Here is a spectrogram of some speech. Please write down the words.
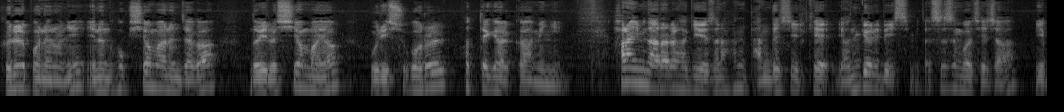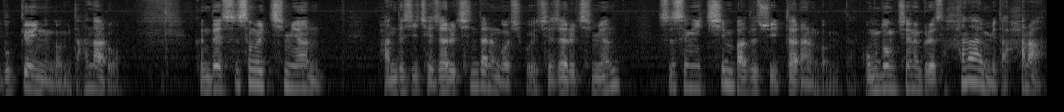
그를 보내노니 이는 혹 시험하는 자가 너희를 시험하여 우리 수고를 헛되게 할까 함이니 하나님의 나라를 하기 위해서는 한 반드시 이렇게 연결이 되어 있습니다. 스승과 제자 이게 묶여 있는 겁니다. 하나로. 근데 스승을 치면 반드시 제자를 친다는 것이고요. 제자를 치면 스승이 침 받을 수 있다라는 겁니다. 공동체는 그래서 하나입니다. 하나.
